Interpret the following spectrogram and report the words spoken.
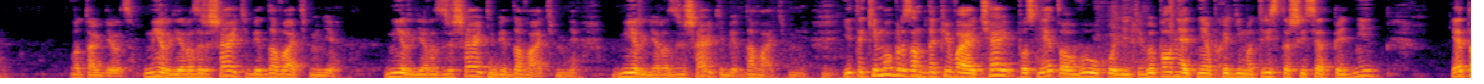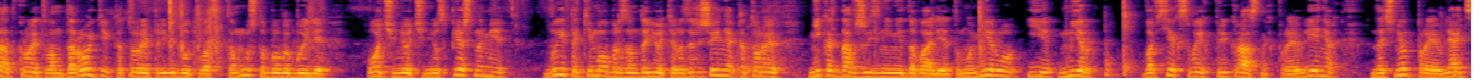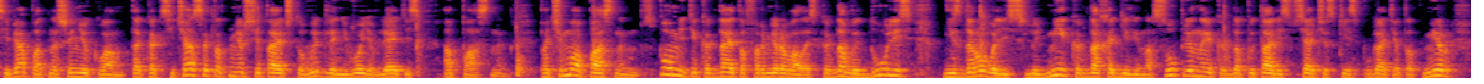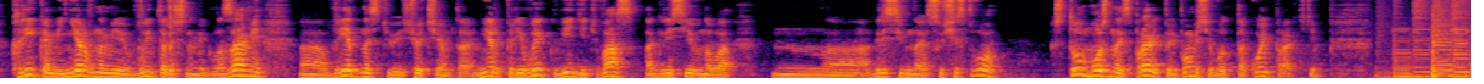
Вот так делается. Мир, я разрешаю тебе давать мне. Мир, я разрешаю тебе давать мне. Мир, я разрешаю тебе давать мне. И таким образом, допивая чай, после этого вы уходите. Выполнять необходимо 365 дней. Это откроет вам дороги, которые приведут вас к тому, чтобы вы были очень-очень успешными вы таким образом даете разрешения, которые никогда в жизни не давали этому миру. И мир во всех своих прекрасных проявлениях начнет проявлять себя по отношению к вам. Так как сейчас этот мир считает, что вы для него являетесь опасным. Почему опасным? Вспомните, когда это формировалось. Когда вы дулись, не здоровались с людьми, когда ходили насупленные, когда пытались всячески испугать этот мир криками, нервными, вытаращенными глазами, э, вредностью, еще чем-то. Мир привык видеть вас, агрессивного, э, агрессивное существо, что можно исправить при помощи вот такой практики. Thank you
